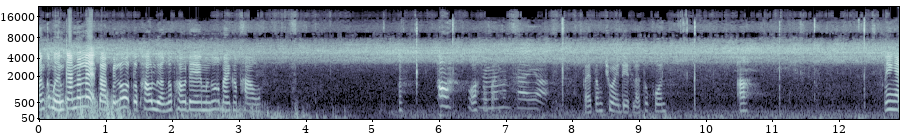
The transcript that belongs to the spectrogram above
มันก็เหมือนกันนั่นแหละ ตัดไปโลดกะเพราเหลืองกะเพราแดงมันก็ใบกะเพราอ๋อโอ้ใช่ไหมมันไกลอะไปต้องช่วยเด็ดแล้วทุกคนอะนี่ไง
